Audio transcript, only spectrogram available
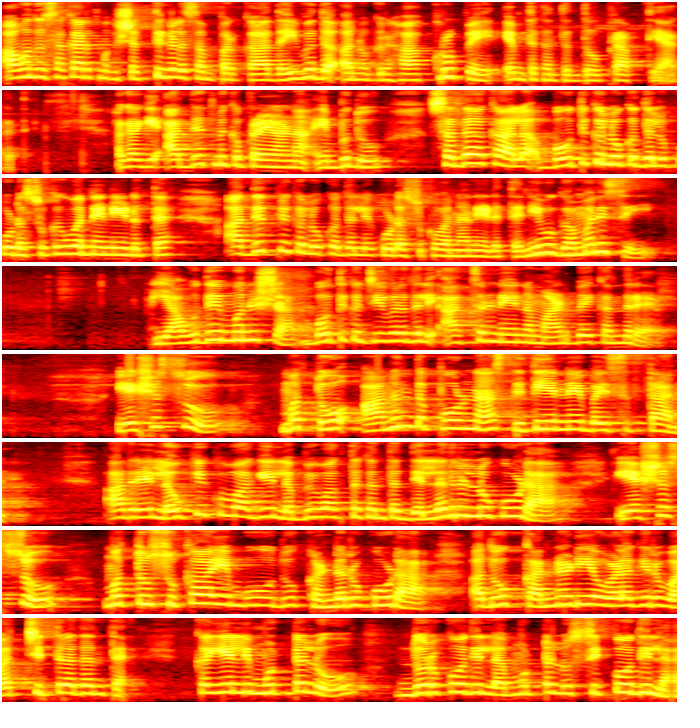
ಆ ಒಂದು ಸಕಾರಾತ್ಮಕ ಶಕ್ತಿಗಳ ಸಂಪರ್ಕ, ದೈವದ ಅನುಗ್ರಹ, ಕೃಪೆ ಎಂಬತಕ್ಕಂಥದ್ದು ಪ್ರಾಪ್ತಿಯಾಗುತ್ತೆ. ಹಾಗಾಗಿ ಆಧ್ಯಾತ್ಮಿಕ ಪ್ರಯಾಣ ಎಂಬುದು ಸದಾಕಾಲ ಭೌತಿಕ ಲೋಕದಲ್ಲೂ ಕೂಡ ಸುಖವನ್ನೇ ನೀಡುತ್ತೆ, ಆಧ್ಯಾತ್ಮಿಕ ಲೋಕದಲ್ಲಿ ಕೂಡ ಸುಖವನ್ನು ನೀಡುತ್ತೆ. ನೀವು ಗಮನಿಸಿ, ಯಾವುದೇ ಮನುಷ್ಯ ಭೌತಿಕ ಜೀವನದಲ್ಲಿ ಆಚರಣೆಯನ್ನು ಮಾಡಬೇಕಂದ್ರೆ ಯಶಸ್ಸು ಮತ್ತು ಆನಂದಪೂರ್ಣ ಸ್ಥಿತಿಯನ್ನೇ ಬಯಸುತ್ತಾನೆ. ಆದರೆ ಲೌಕಿಕವಾಗಿ ಲಭ್ಯವಾಗ್ತಕ್ಕಂಥದ್ದೆಲ್ಲದರಲ್ಲೂ ಕೂಡ ಯಶಸ್ಸು ಮತ್ತು ಸುಖ ಎಂಬುವುದು ಕಂಡರೂ ಕೂಡ ಅದು ಕನ್ನಡಿಯ ಒಳಗಿರುವ ಚಿತ್ರದಂತೆ. ಕೈಯಲ್ಲಿ ಮುಟ್ಟಲು ದೊರಕೋದಿಲ್ಲ ಮುಟ್ಟಲು ಸಿಕ್ಕೋದಿಲ್ಲ.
